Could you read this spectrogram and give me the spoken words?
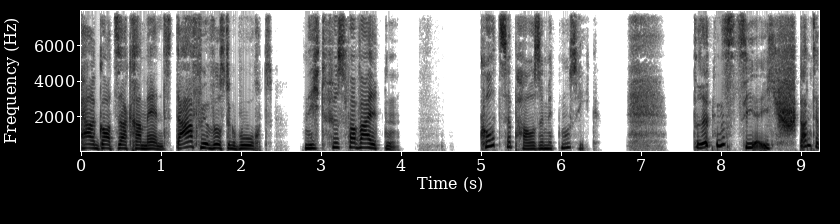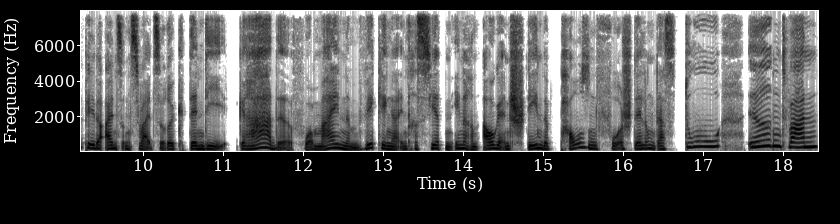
Herrgott Sakrament, dafür wirst du gebucht. Nicht fürs Verwalten. Kurze Pause mit Musik. Drittens ziehe ich Stantepede 1 und 2 zurück, denn die gerade vor meinem Wikinger interessierten inneren Auge entstehende Pausenvorstellung, dass du irgendwann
